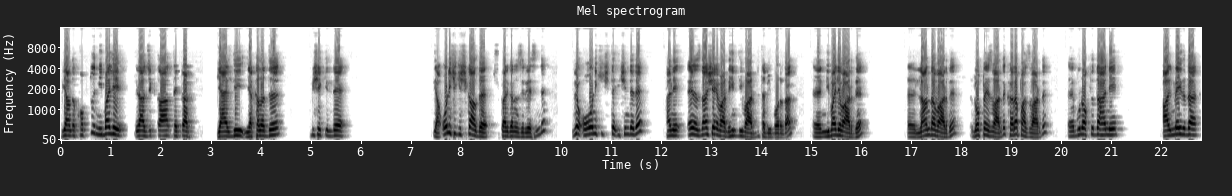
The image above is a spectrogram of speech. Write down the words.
Bir anda koptu. Nibali birazcık daha tekrar geldi, yakaladı. Bir şekilde ya 12 kişi kaldı Superga'nın zirvesinde. Ve o 12 kişi de içinde de hani en azından şey vardı. Hindli vardı tabii Bora'dan. E, Nibali vardı. E, Landa vardı. Lopez vardı. Carapaz vardı. E, bu noktada hani Almeida'da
